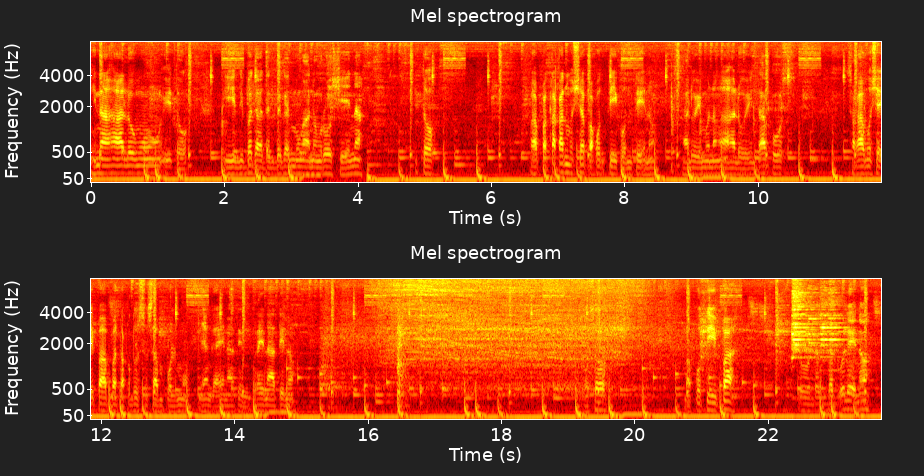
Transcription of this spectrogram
hinahalo mo ito eh, di ba dadagdagan mo nga ng rosiena ito. Papatakan mo siya pa konti-konti no? Haluin mo nang haluin. Tapos saka mo siya ipapatak doon sa sample mo. Yan gaya natin. Try natin no? So maputi pa. So dagdag uli no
